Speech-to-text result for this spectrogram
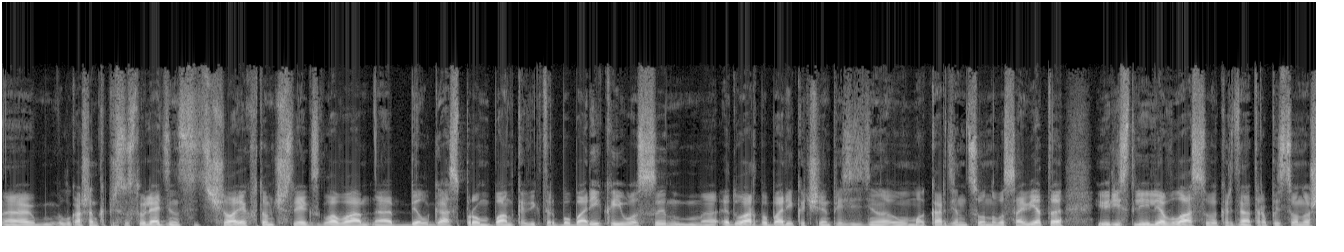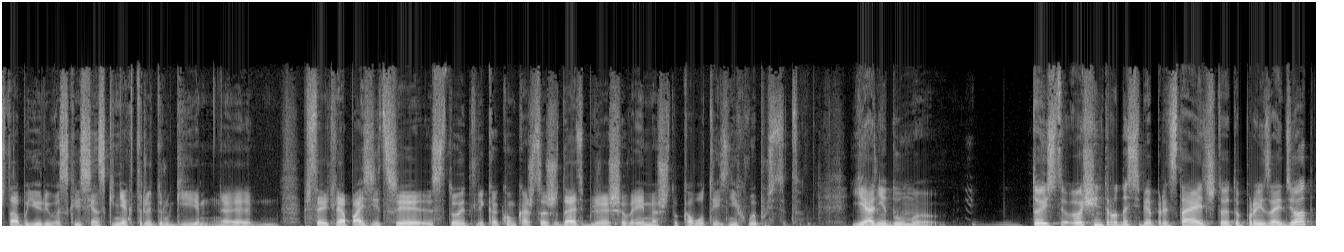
э Лукашенко присутствовали 11 человек, в том числе экс-глава э, Белгазпромбанка Виктор Бабарика, его сын э, Эдуард Бабарика, член президиума Координационного совета, юрист Лилия Власова, координатор оппозиционного штаба Юрий Воскресенский, некоторые другие э, представители оппозиции. Стоит ли, как вам кажется, ожидать в ближайшее время, что кого-то из них выпустят? Я не думаю. То есть очень трудно себе представить, что это произойдет.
